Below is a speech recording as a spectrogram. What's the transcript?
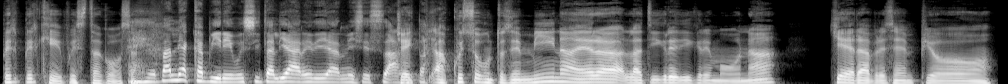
Per, perché questa cosa? Eh, valli a capire questi italiani degli anni 60. Cioè, a questo punto, se Mina era la tigre di Cremona, chi era per esempio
